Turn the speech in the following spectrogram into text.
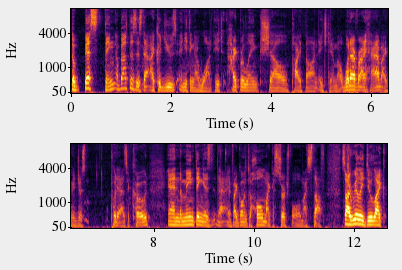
The best thing about this is that I could use anything I want. Hyperlink, shell, Python, HTML, whatever I have, I could just put it as a code. And the main thing is that if I go into home, I could search for all my stuff. So I really do like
